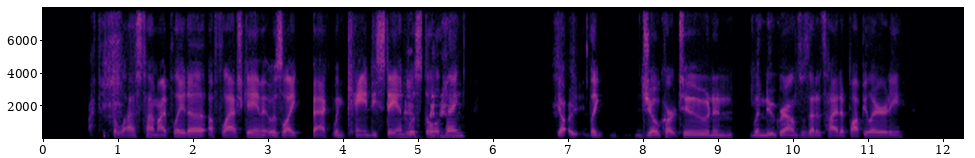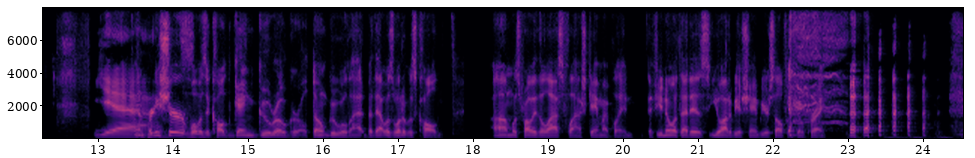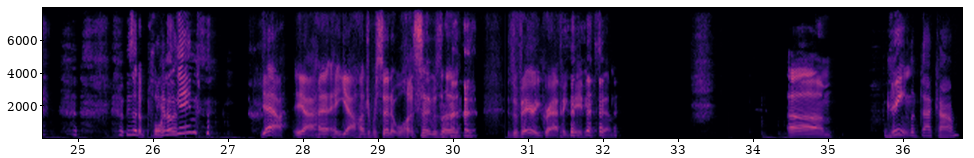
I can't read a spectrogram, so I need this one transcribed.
I think the last time I played a, a flash game, it was like back when Candy Stand was still a thing. Yeah, uh, like Joe Cartoon and when Newgrounds was at its height of popularity. Yeah, And I'm pretty sure what was it called? Ganguro Girl. Don't Google that, but that was what it was called. Um, was probably the last flash game I played. If you know what that is, you ought to be ashamed of yourself and go pray. was it a porno was- game? yeah, yeah, yeah, hundred percent. It was. It was a it was a very graphic dating sim. Um, green. Miniclip.com.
